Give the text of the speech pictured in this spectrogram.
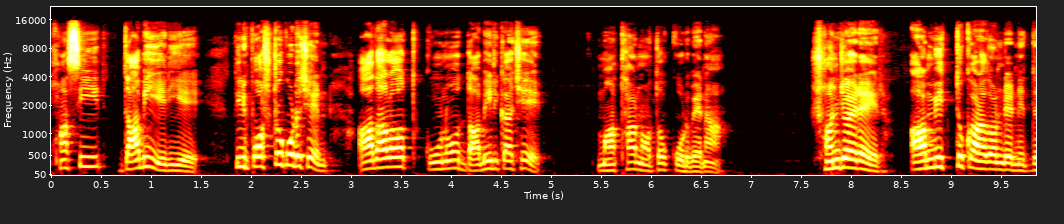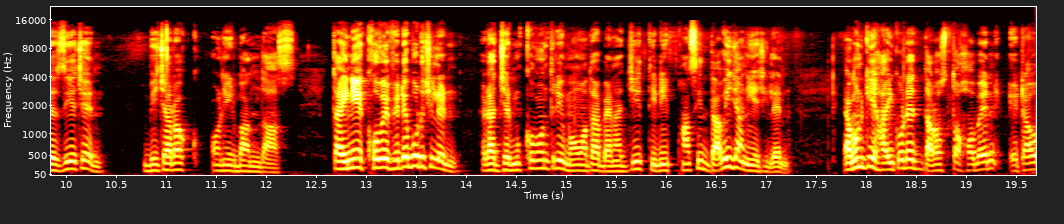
ফাঁসির দাবি এড়িয়ে তিনি স্পষ্ট করেছেন, আদালত কোনো দাবির কাছে মাথা নত করবে না। সঞ্জয় রায়ের আমৃত্যু কারাদণ্ডের নির্দেশ দিয়েছেন বিচারক অনির্বাণ দাস। তাই নিয়ে ক্ষোভে ফেটে পড়েছিলেন রাজ্যের মুখ্যমন্ত্রী মমতা ব্যানার্জি। তিনি ফাঁসির দাবি জানিয়েছিলেন। এমনকি হাইকোর্টের দ্বারস্থ হবেন এটাও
